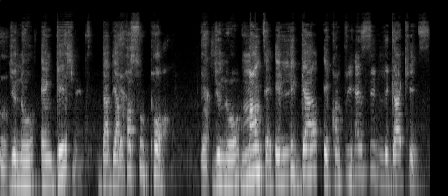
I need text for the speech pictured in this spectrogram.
mm. you know, engagement yes. that the yes. Apostle Paul, yes. you know, mounted a legal, a comprehensive legal case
